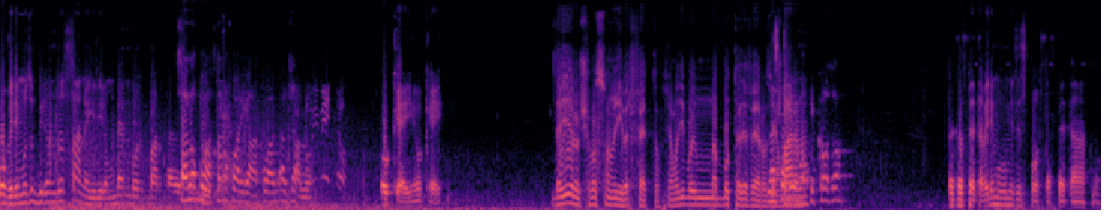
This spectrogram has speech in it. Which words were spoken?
Oh, vediamo subito dove stanno e gli dire un ben bombardare. Stanno qua, stanno qua, raga, qua al giallo. Ok, ok. Da dietro non ci possono venire, perfetto. Siamo tipo in una botta di ferro. Sparano. qualche cosa? Aspetta, aspetta, vediamo come si sposta. Aspetta un attimo.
